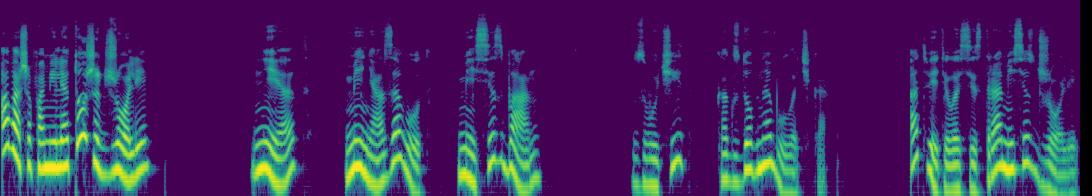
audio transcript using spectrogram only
А ваша фамилия тоже Джоли?» «Нет, меня зовут миссис Бан». Звучит, как сдобная булочка. Ответила сестра миссис Джоли,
